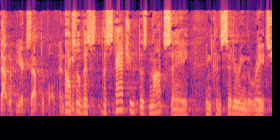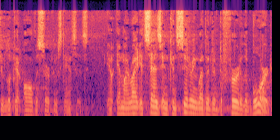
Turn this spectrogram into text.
that would be acceptable. And also, this, the statute does not say in considering the rates you look at all the circumstances. Am I right? It says in considering whether to defer to the board,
